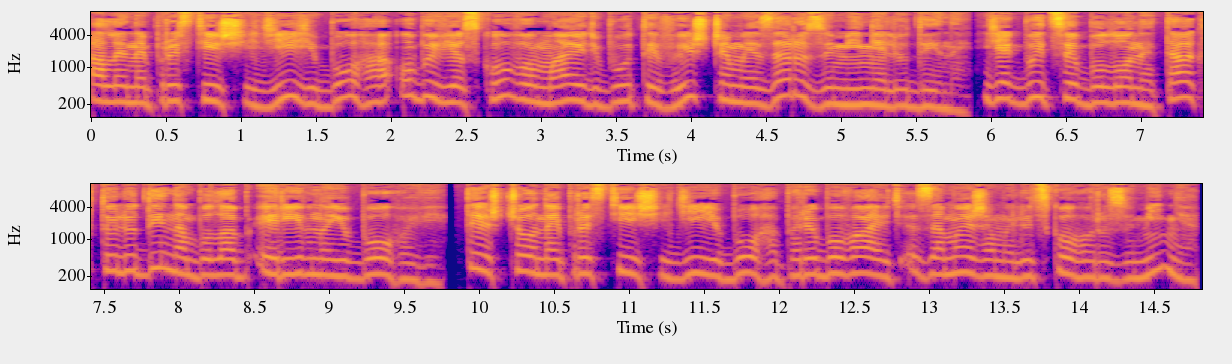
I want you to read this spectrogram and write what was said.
Але найпростіші дії Бога обов'язково мають бути вищими за розуміння людини. Якби це було не так, то людина була б рівною Богові. Те, що найпростіші дії Бога перебувають за межами людського розуміння,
